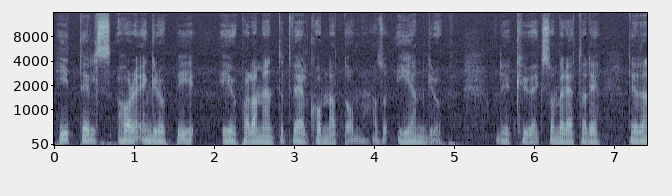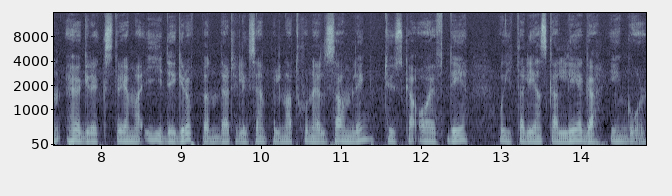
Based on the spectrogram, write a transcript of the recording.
Hittills har en grupp i EU-parlamentet välkomnat dem, alltså en grupp. Och det är QX som berättar det. Det är den högerextrema ID-gruppen där till exempel Nationell Samling, tyska AFD och italienska Lega ingår.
